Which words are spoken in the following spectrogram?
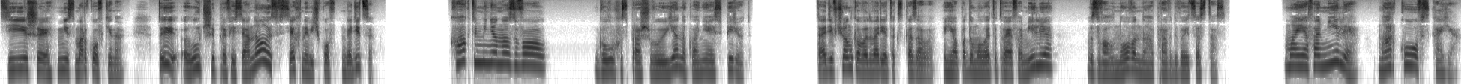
Тише, мисс Марковкина. Ты лучший профессионал из всех новичков. Годится? Как ты меня назвал? Глухо спрашиваю я, наклоняясь вперед. Та девчонка во дворе так сказала. Я подумала, это твоя фамилия? Взволнованно оправдывается Стас. Моя фамилия? Марковская.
